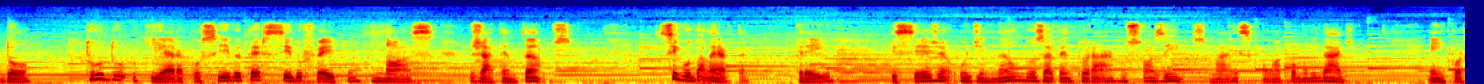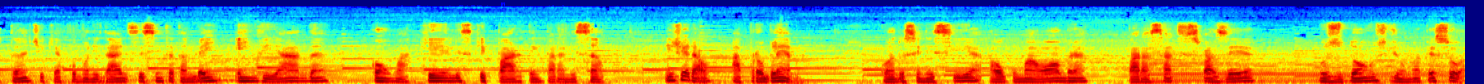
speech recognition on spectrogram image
do tudo o que era possível ter sido feito, nós já tentamos. Segundo alerta, creio que seja o de não nos aventurarmos sozinhos, mas com a comunidade. É importante que a comunidade se sinta também enviada com aqueles que partem para a missão. Em geral, há problema. Quando se inicia alguma obra para satisfazer os dons de uma pessoa.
